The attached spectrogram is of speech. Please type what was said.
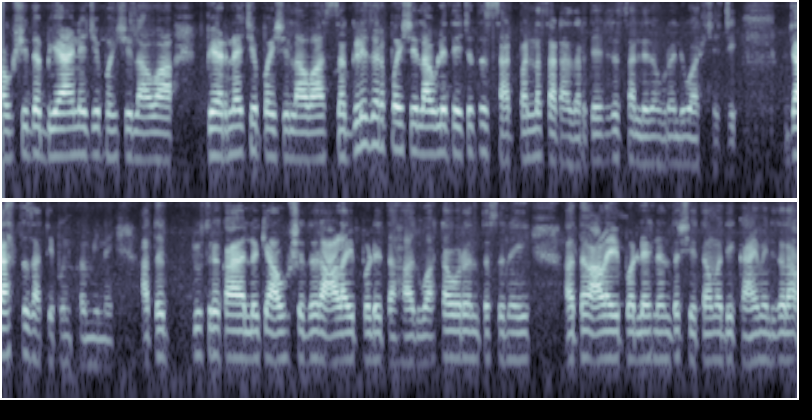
औषधं बियाण्याचे पैसे लावा पेरण्याचे पैसे लावा. सगळे जर पैसे लावले त्याच्यातच साठ पन्नास साठ हजार त्याच्यातच चालले जाऊ राहिले वर्षाचे. जास्त जाते पण कमी नाही. आता दुसरं काय आलं की औषधं आळाई पडत आहात वातावरण तसं नाही. आता आळाई पडल्यानंतर शेतामध्ये काय म्हणजे त्याला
